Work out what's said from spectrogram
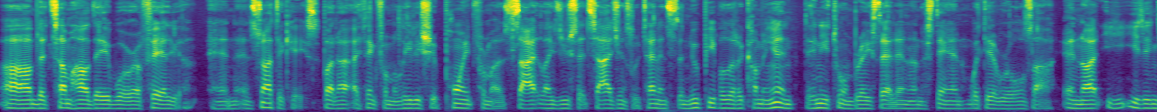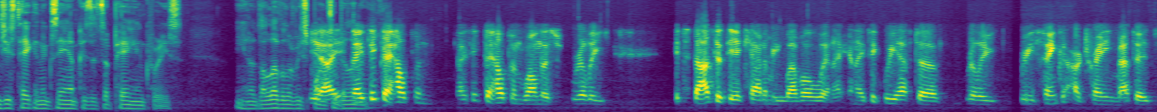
um, that somehow they were a failure, and, and it's not the case. But I, I, think from a leadership point, from a side like you said, sergeants, lieutenants, the new people that are coming in, they need to embrace that and understand what their roles are, and not you, you didn't just take an exam because it's a pay increase. You know the level of responsibility. Yeah, I, I think the health and I think the health and wellness really it starts at the academy level, and I, and I think we have to really rethink our training methods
